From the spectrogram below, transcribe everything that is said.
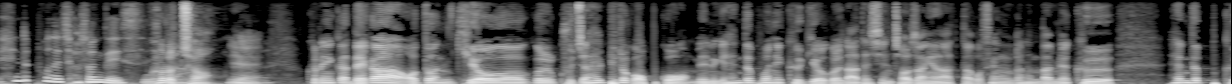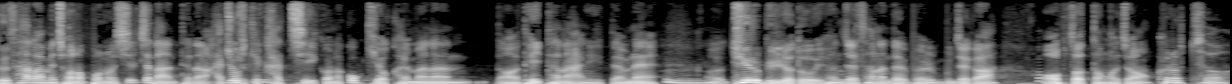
핸드폰에 저장돼 있으니까. 그렇죠. 예. 네. 그러니까 내가 어떤 기억을 굳이 할 필요가 없고 만약에 핸드폰이 그 기억을 나 대신 저장해 놨다고 생각을 한다면 그 핸드 그 사람의 전화번호 실제 나한테는 아주 그렇게 가치 있거나 꼭 기억할 만한 어, 데이터는 아니기 때문에 음. 어, 뒤로 밀려도 현재 사는데 별 문제가 없었던 거죠. 그렇죠.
